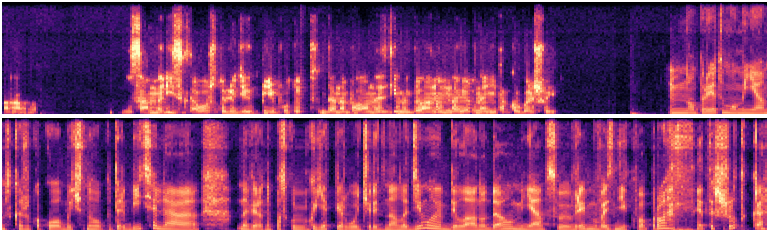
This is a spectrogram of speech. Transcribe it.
а, сам риск того, что люди перепутают Дэна Балана с Димой Биланом, наверное, не такой большой. Но при этом у меня, скажу, как у обычного потребителя, наверное, поскольку я в первую очередь знала Диму Билану, да, у меня в свое время возник вопрос, это шутка?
